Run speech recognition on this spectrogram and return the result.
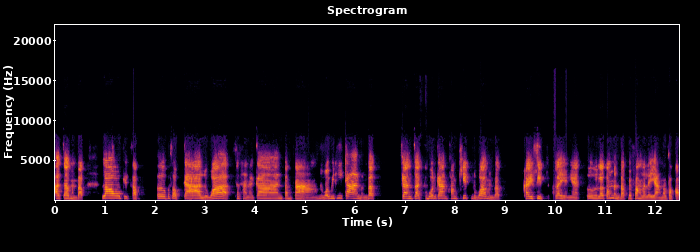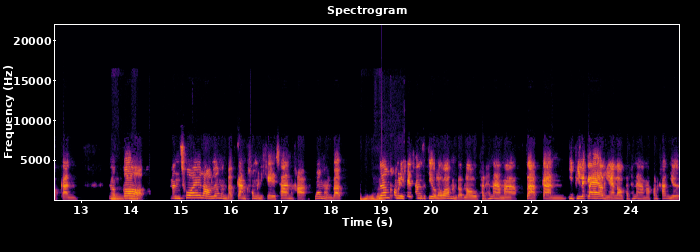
อาจจะเหมือนแบบเล่าเกี่ยวกับเออประสบการณ์หรือว่าสถานการณ์ต่างๆ หรือว่าวิธีการเหมือนแบบการจัดกระบวนการความคิดหรือว่าเหมือนแบบ ใครสิทธิ์อะไรอย่างเงี้ย เออ เราต้องเหมือนแบบไปฟังหลายๆอย่างมาประกอบกัน แล้วก็มันช่วยเราเรื่องเหมือนแบบการคอมมิวนิเคชันค่ะ ว่าเหมือนแบบเรื่อง communication skill แล้วว่าเหมือนแบบเราพัฒนามาจากการ EP แรกๆอะไรเงี้ย เราพัฒนามาค่อนข้างเยอะ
